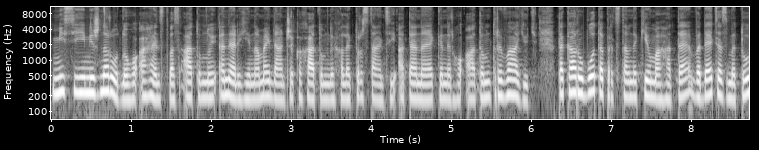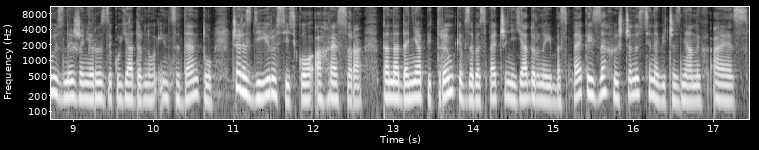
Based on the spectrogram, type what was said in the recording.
Місії Міжнародного агентства з атомної енергії на майданчиках атомних електростанцій Атена як Енергоатом тривають. Така робота представників МАГАТЕ ведеться з метою зниження ризику ядерного інциденту через дії російського агресора та надання підтримки в забезпеченні ядерної безпеки і захищеності на вітчизняних АЕС.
